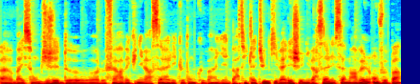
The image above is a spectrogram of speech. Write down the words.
euh, bah ils sont obligés de le faire avec Universal et que donc bah il y a une partie de la thune qui va aller chez Universal et ça Marvel on veut pas.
